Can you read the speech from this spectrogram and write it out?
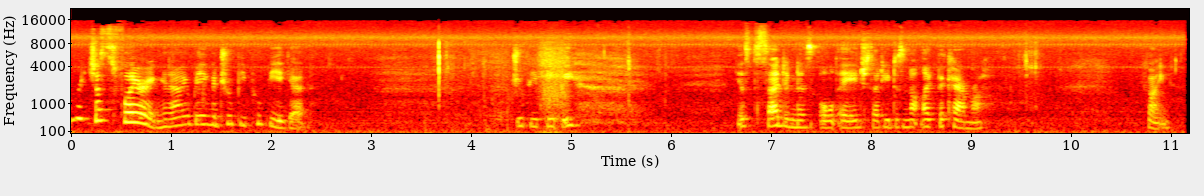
You were just flaring, and now you're being a droopy poopy again. Droopy poopy. He has decided in his old age that he does not like the camera. Fine.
